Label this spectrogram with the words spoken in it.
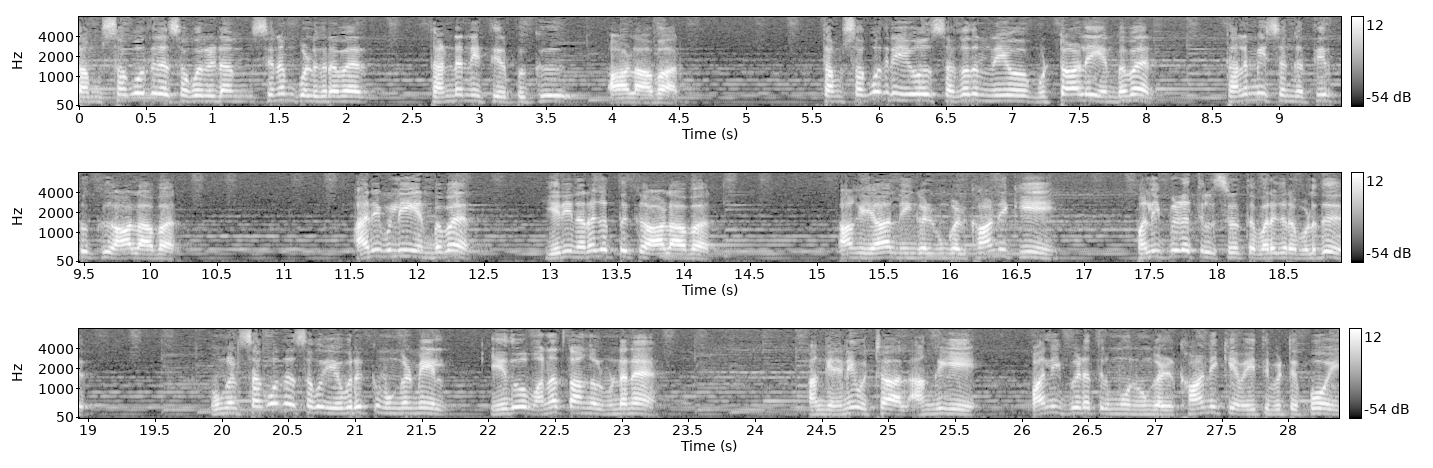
தம் சகோதர சகோதரிடம் சினம் கொள்கிறவர் தண்டனை தீர்ப்புக்கு ஆளாவார். தம் சகோதரியோ சகோதரனையோ முட்டாளே என்பவர் தலைமை சங்க தீர்ப்புக்கு ஆளாவார். அறிவிலி என்பவர் எரி நரகத்துக்கு ஆளாவார். ஆகையால் நீங்கள் உங்கள் காணிக்கையை பலிப்பீடத்தில் செலுத்த வருகிற பொழுது உங்கள் சகோதர சகோதரி எவருக்கும் உங்கள் மேல் ஏதோ மனத்தாங்கள் உண்டன? அங்கே நினைவுற்றால் அங்கேயே பலிபீடத்தின் முன் உங்கள் காணிக்கை வைத்துவிட்டு போய்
